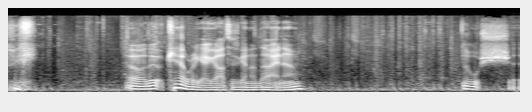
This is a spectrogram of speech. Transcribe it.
Oh, the cavalry I got is gonna die now. Oh shit.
